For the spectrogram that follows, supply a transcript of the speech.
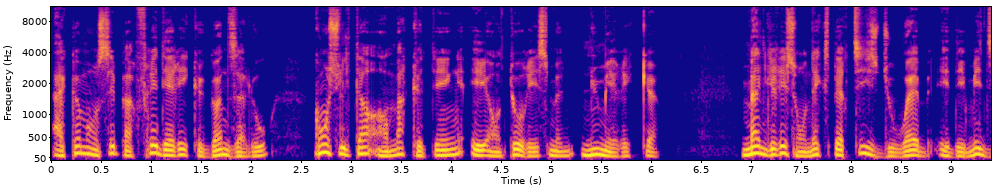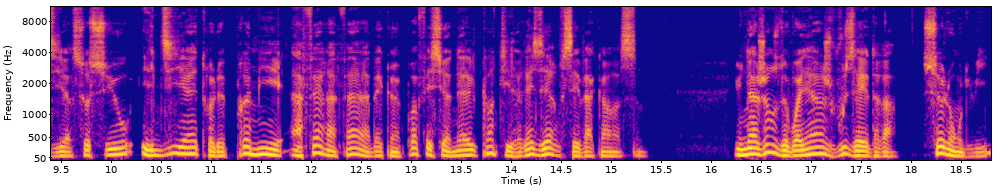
à commencer par Frédéric Gonzalo, consultant en marketing et en tourisme numérique. Malgré son expertise du web et des médias sociaux, il dit être le premier à faire affaire avec un professionnel quand il réserve ses vacances. Une agence de voyage vous aidera, selon lui,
